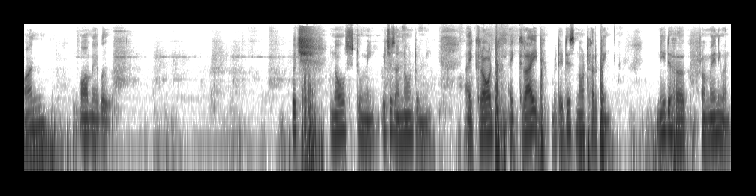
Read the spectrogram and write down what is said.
unformable which knows to me which is unknown to me. I cried i cried but it is not helping. Need a hug from anyone.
